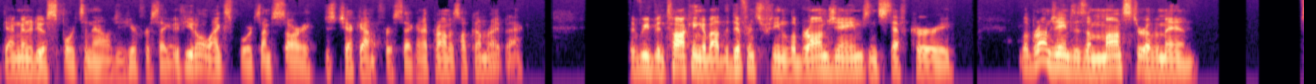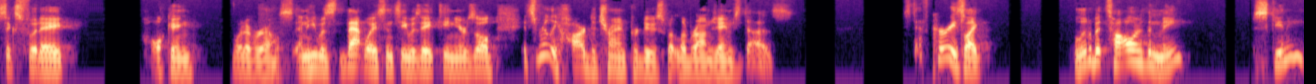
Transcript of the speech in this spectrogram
Okay, I'm going to do a sports analogy here for a second. If you don't like sports, I'm sorry. Just check out for a second. I promise I'll come right back. We've been talking about the difference between LeBron James and Steph Curry. LeBron James is a monster of a man, six foot eight, hulking, whatever else. And he was that way since he was 18 years old. It's really hard to try and produce what LeBron James does. Steph Curry's like a little bit taller than me, skinny,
